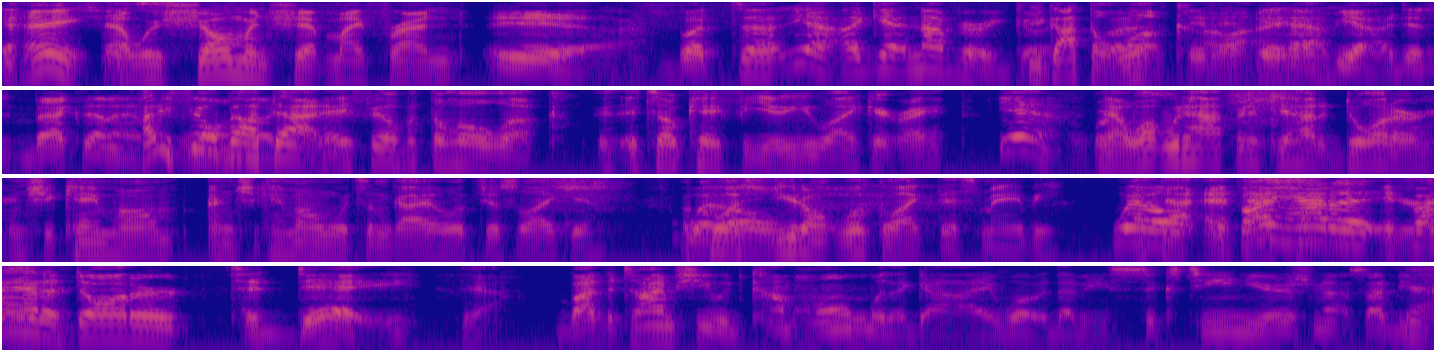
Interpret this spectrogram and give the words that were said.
Yeah, Hey, just- that was showmanship, my friend. Yeah, but uh, yeah, I get not very good. You got the look. It, I- it I- hap- yeah, I did back then. I had How do you feel about that? hair. How do you feel about the whole look? It- It's okay for you. You like it, right? Yeah. Now, what would happen if you had a daughter and she came home and she came home with some guy who looked just like you? Of Well- course, you don't look like this, maybe. Well, that- at if I had time, a if I had a daughter today, Yeah. By the time she would come home with a guy, what would that be? Sixteen years from now, so I'd be Yeah.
